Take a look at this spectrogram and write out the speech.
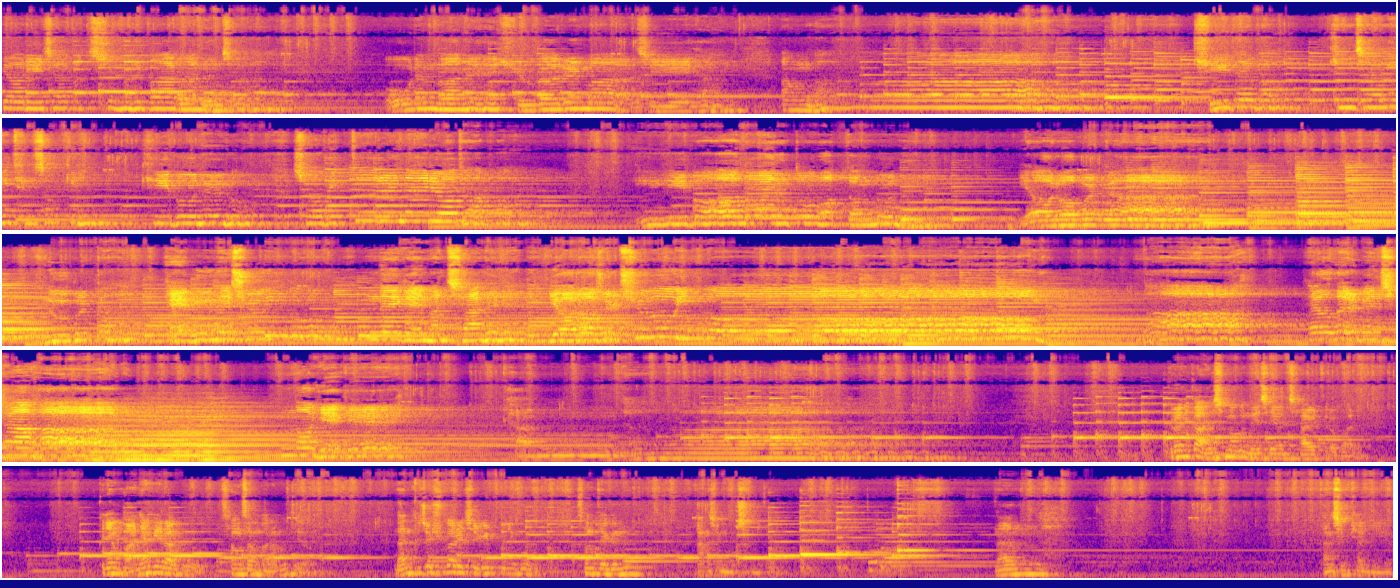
별이자빛을 바라는 자 오랜만에 휴가를 맞이한 악마. 기대와 긴장이 뒤섞인 기분으로 저 빛들을 내려다봐. 이번엔 또 어떤 문을 열어볼까 창을 열어줄 주인공. 나 헬렐 벤 샤 너에게 간다. 그러니까 안심하고 내 제안 잘 들어봐요. 그냥 만약에라고 상상만 하면 돼요. 난 그저 휴가를 즐길 뿐이고 선택은 당신 몫입니다. 난 당신 편이에요.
